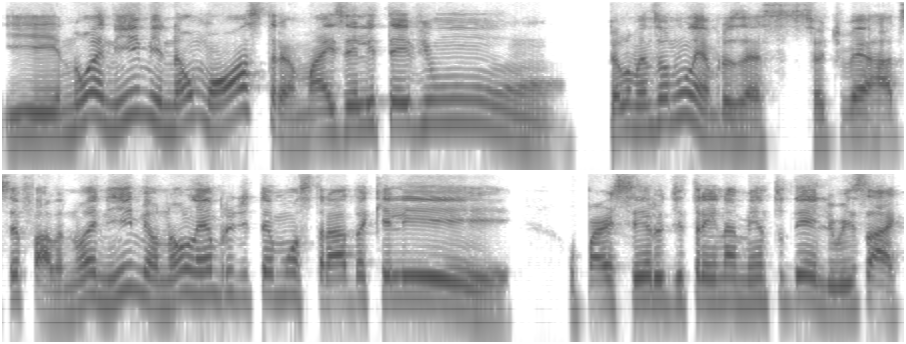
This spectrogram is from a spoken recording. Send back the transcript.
E no anime não mostra, mas ele teve um. Pelo menos eu não lembro, Zé. Se eu tiver errado, você fala. No anime, eu não lembro de ter mostrado aquele. O parceiro de treinamento dele, o Isaac.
